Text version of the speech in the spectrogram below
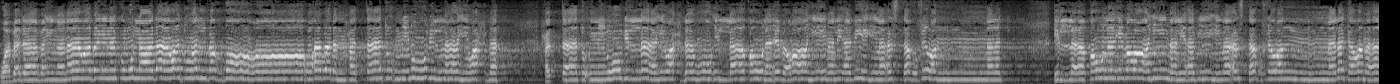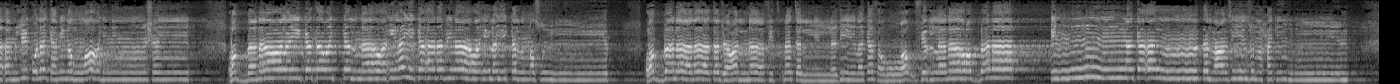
وبدا بيننا وبينكم العداوة والبغضاء أبدا حتى تؤمنوا بالله وحده حتى تؤمنوا بالله وحده إلا قول إبراهيم لأبيه لأستغفرن لك إلا قول إبراهيم لأبيه لأستغفرن لك وما أملك لك من الله من شيء. ربنا عليك توكلنا وإليك أنبنا وإليك المصير. ربنا لا تجعلنا فتنة للذين كفروا واغفر لنا ربنا إنك أنت العزيز الحكيم.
